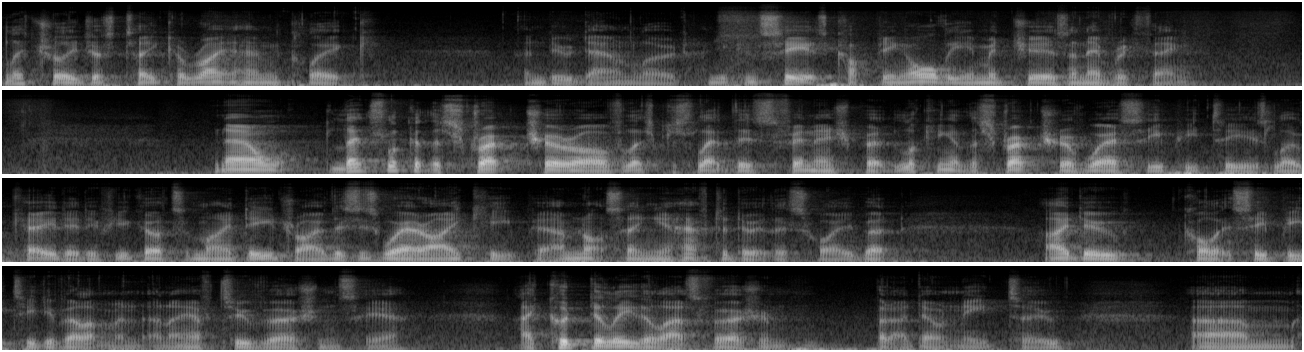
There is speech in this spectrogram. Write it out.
Literally just take a right hand click and do download. And you can see it's copying all the images and everything. Now, let's look at the structure of, let's just let this finish, but looking at the structure of where CPT is located, if you go to my D drive, this is where I keep it. I'm not saying you have to do it this way, but I do call it CPT development, and I have two versions here. I could delete the last version, but I don't need to. Um,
